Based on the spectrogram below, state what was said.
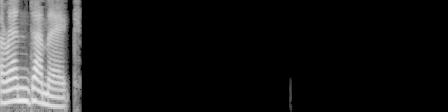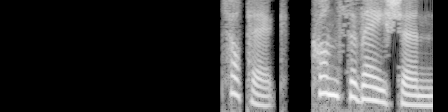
are endemic. Topic: Conservation.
